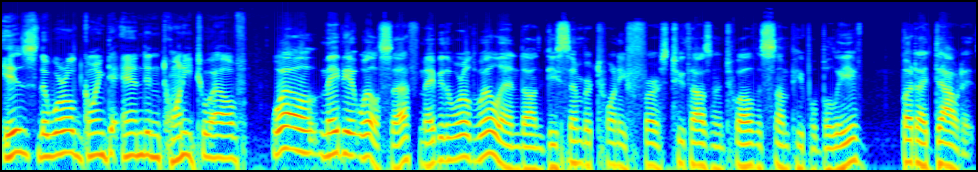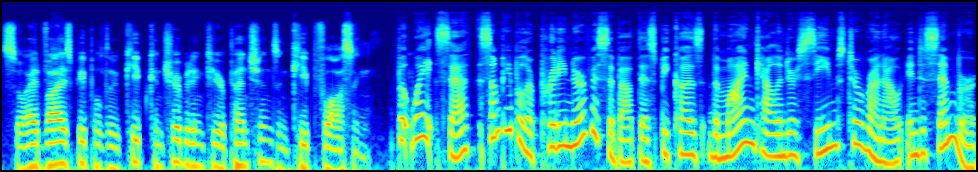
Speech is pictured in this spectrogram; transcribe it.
Is the world going to end in 2012? Well, maybe it will, Seth. Maybe the world will end on December 21st, 2012, as some people believe, but I doubt it. So I advise people to keep contributing to your pensions and keep flossing. But wait, Seth, some people are pretty nervous about this because the Mayan calendar seems to run out in December.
